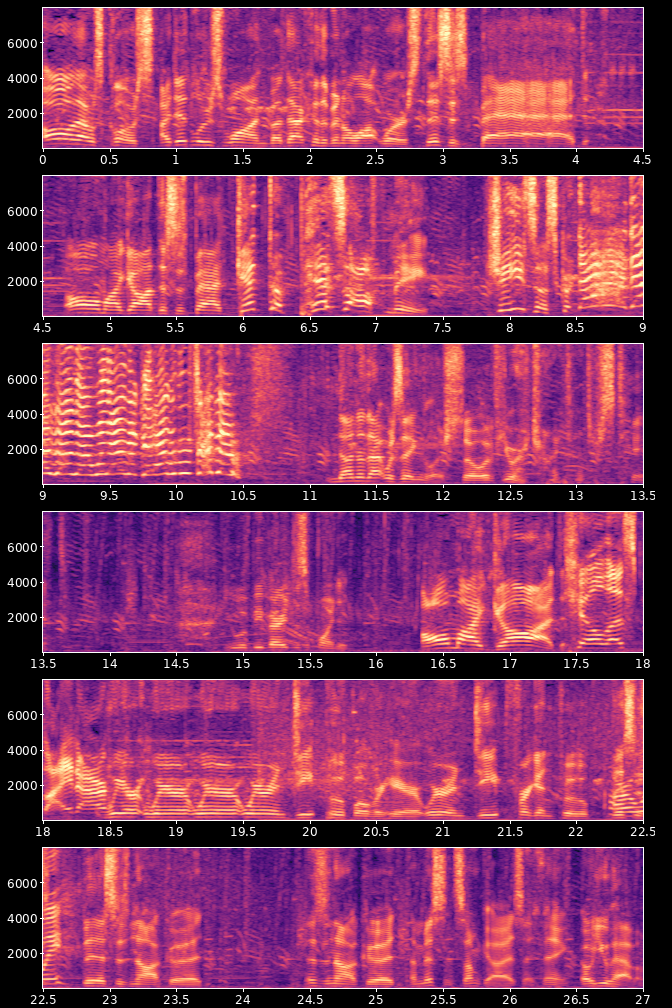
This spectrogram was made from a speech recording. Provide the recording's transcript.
Oh, that was close. I did lose one, but that could have been a lot worse. This is bad. Oh my God, this is bad. Get the piss off me! Jesus Christ! None of that was English, so if you were trying to understand, you would be very disappointed. Oh my God! Kill the spider! We're we're we're we're in deep poop over here. We're in deep friggin' poop. This Are is we? this is not good. This is not good. I'm missing some guys, I think. Oh, you have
